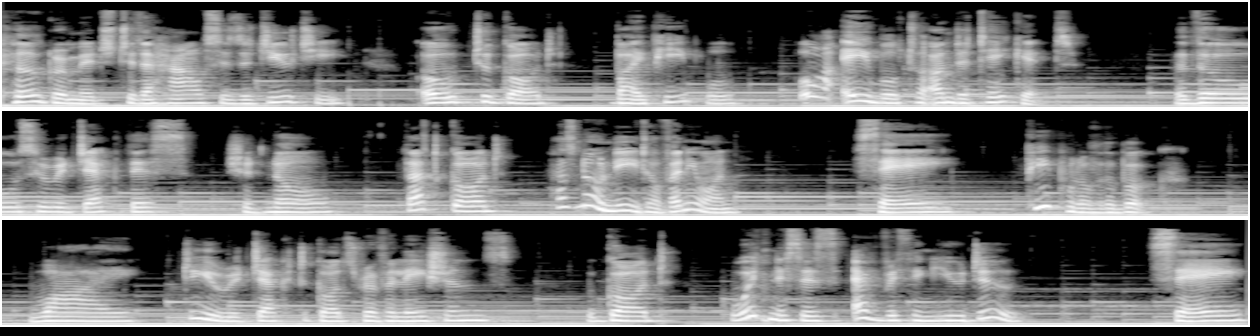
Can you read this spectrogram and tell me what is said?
Pilgrimage to the house is a duty owed to God by people who are able to undertake it. Those who reject this should know that God has no need of anyone. Say, people of the book, why do you reject God's revelations? God witnesses everything you do. Say,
